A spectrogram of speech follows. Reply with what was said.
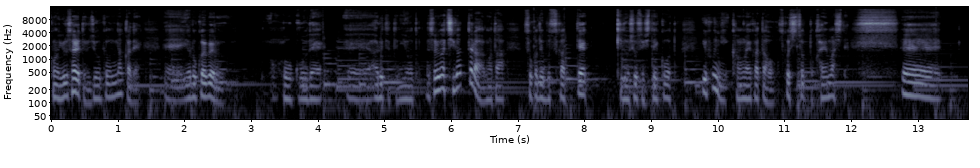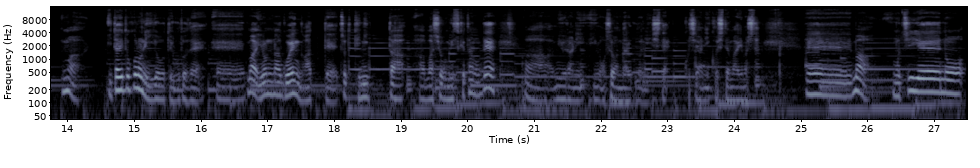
この許されている状況の中で、えー、喜べる方向で、えー、歩いてってみようとでそれが違ったらまたそこでぶつかって軌道修正していこうというふうに考え方を少しちょっと変えまして、えー、まあ痛いところにいようということで、えー、まあいろんなご縁があってちょっと気に入った場所を見つけたので、まあ、三浦に今お世話になることにしてこちらに越してまいりました。えー、まあ持ち家の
